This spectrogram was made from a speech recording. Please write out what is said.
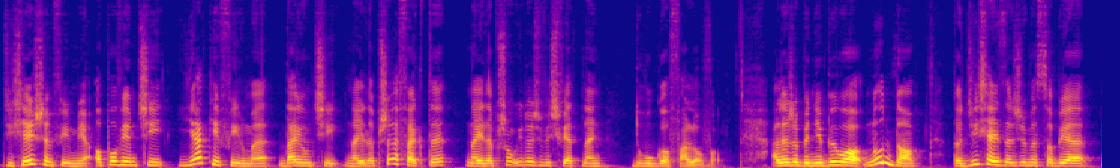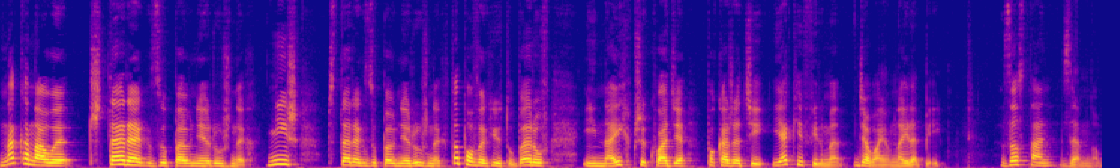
W dzisiejszym filmie opowiem Ci, jakie filmy dają Ci najlepsze efekty, najlepszą ilość wyświetleń długofalowo. Ale żeby nie było nudno, to dzisiaj zajrzymy sobie na kanały czterech zupełnie różnych niż, czterech zupełnie różnych topowych YouTuberów i na ich przykładzie pokażę Ci, jakie filmy działają najlepiej. Zostań ze mną.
